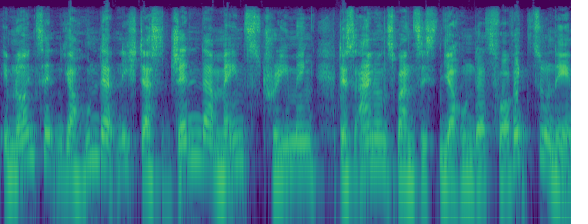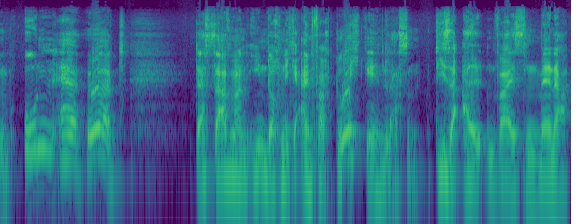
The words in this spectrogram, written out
im 19. Jahrhundert nicht das Gender Mainstreaming des 21. Jahrhunderts vorwegzunehmen. Unerhört. Das darf man ihnen doch nicht einfach durchgehen lassen. Diese alten weißen Männer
